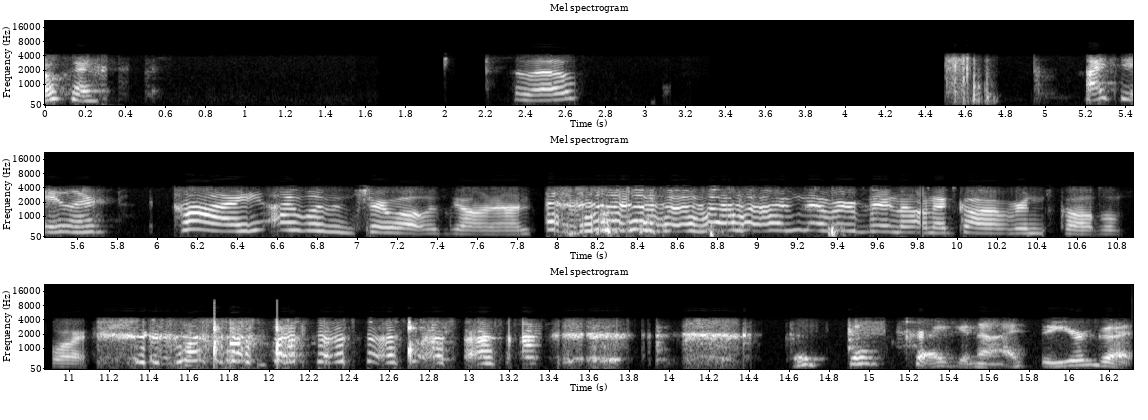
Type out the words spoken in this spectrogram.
Okay. Hello? Hi, Taylor. Hi, I wasn't sure what was going on. I've never been on a conference call before. It's just Craig and I, so you're good.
